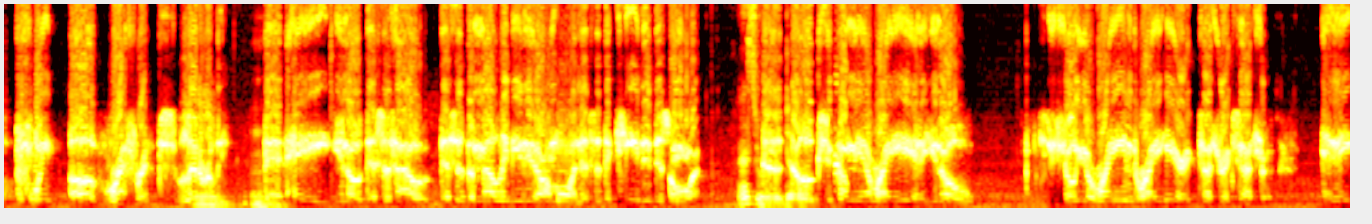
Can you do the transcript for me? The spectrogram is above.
a point of reference, literally. That hey, you know, this is how this is the melody that I'm on. This is the key that it's on. That's The, really the dope. hook should come in right here. You know, show your range right here, et cetera, et cetera. And they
